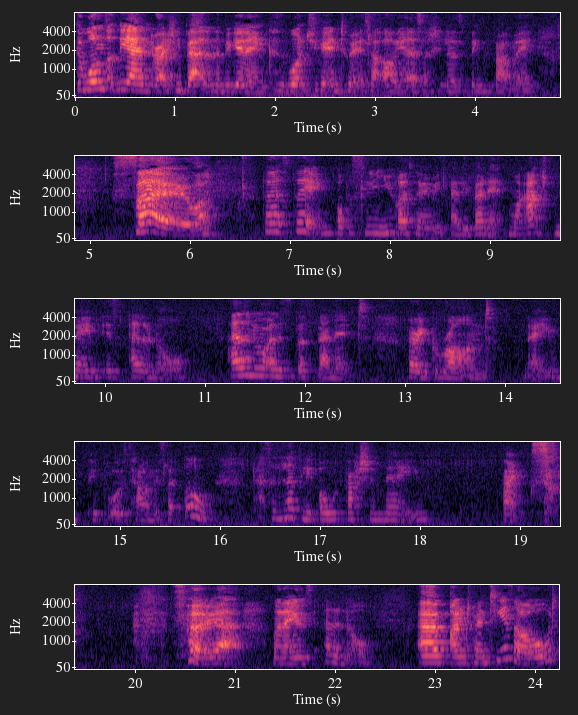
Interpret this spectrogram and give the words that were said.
the ones at the end are actually better than the beginning because once you get into it, it's like, oh yeah, there's actually loads of things about me. So, First thing, obviously you guys know me as Ellie Bennett. My actual name is Eleanor. Eleanor Elizabeth Bennett. Very grand name. People always tell me, it's like, oh, that's a lovely old-fashioned name. Thanks. so yeah, my name's Eleanor. Um, I'm 20 years old.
